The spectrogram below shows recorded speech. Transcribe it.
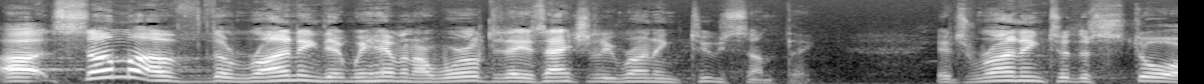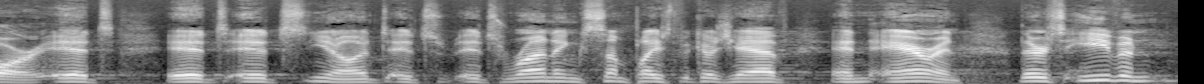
Uh, some of the running that we have in our world today is actually running to something. It's running to the store. It's, it's, it's, you know, it, it's, it's running someplace because you have an errand. There's even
